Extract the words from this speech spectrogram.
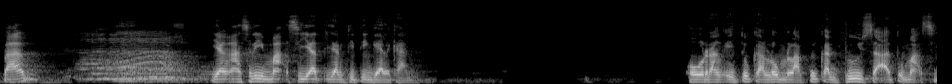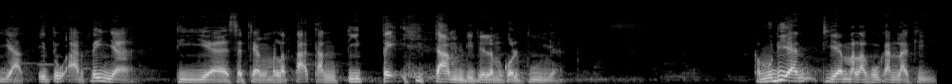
Paham? Yang asli maksiat yang ditinggalkan. Orang itu kalau melakukan dosa atau maksiat, itu artinya dia sedang meletakkan titik hitam di dalam kolbunya. Kemudian dia melakukan lagi,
